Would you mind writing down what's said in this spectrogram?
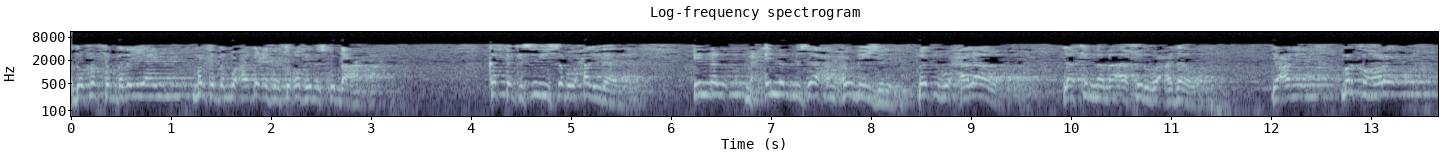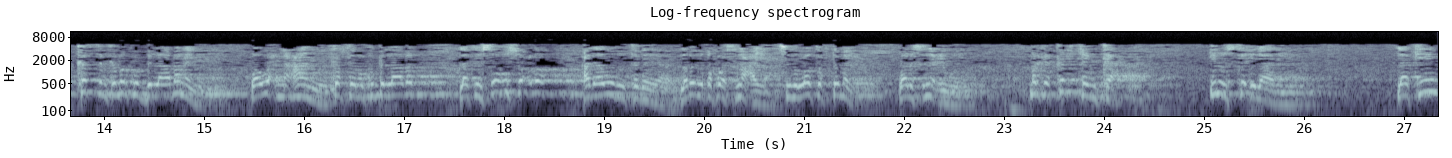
Hadduu kaftan badan yahay marka dambe waxaa dhici karta qof ina isku dhacaan kaftanka sidiisaba waxaa la yidhahdaa ina almisaaxa muxuu dhihi jiray madhu xalaawa laakinama aakhiruhu cadaawa yani marka hore kaftanka markuu bilaabanayo waa wax macaan wey kaftan ku bilaaban laakiin soo u socdo cadaawadu tagaya labadii qof waa isnacaya sida loo kaftamayo waa la isnaci wey marka kaftanka inuu iska ilaaliyo laakiin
